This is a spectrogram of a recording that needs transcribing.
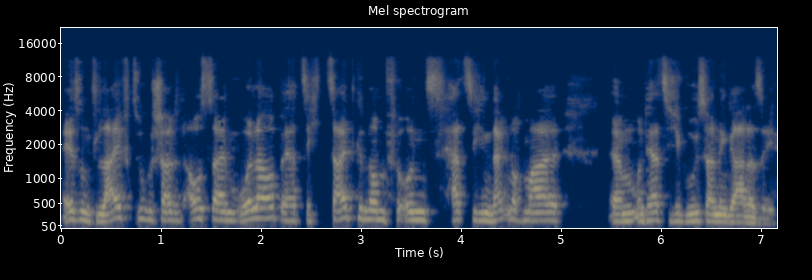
Er ist uns live zugeschaltet aus seinem Urlaub. Er hat sich Zeit genommen für uns. Herzlichen Dank nochmal ähm, und herzliche Grüße an den Gardasee.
